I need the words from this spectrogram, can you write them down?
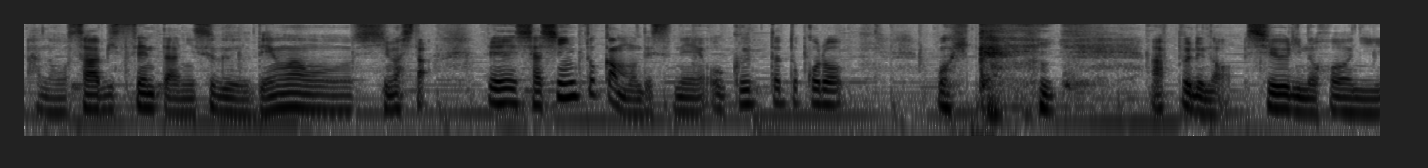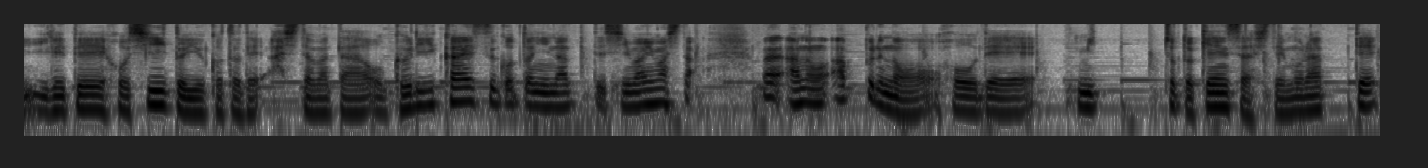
あのサービスセンターにすぐ電話をしました。で写真とかもですね送ったところもう一回 アップルの修理の方に入れてほしいということで明日また送り返すことになってしまいました、まあ、あのアップルの方でちょっと検査してもらって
